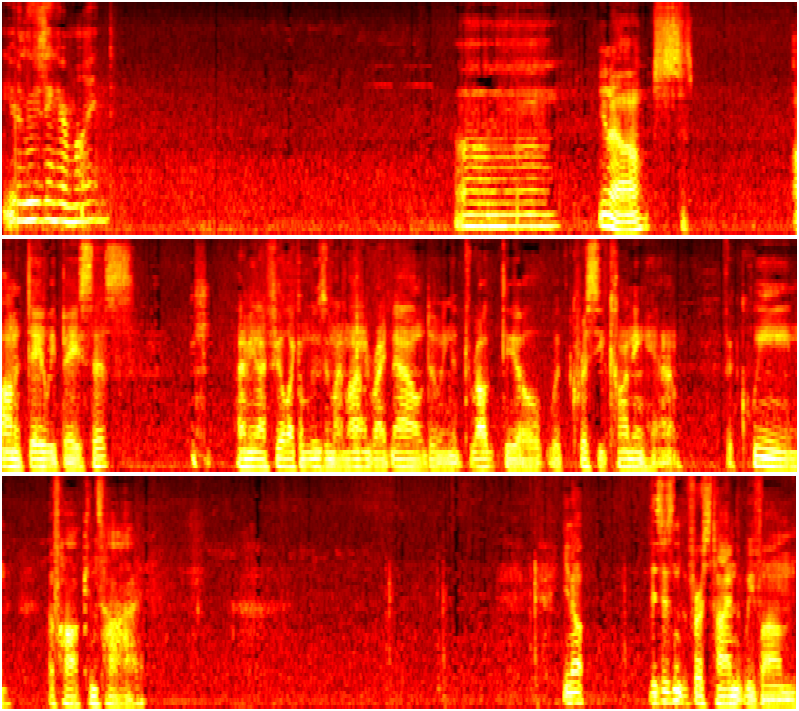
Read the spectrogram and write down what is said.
you're losing your mind? Uh, you know, just on a daily basis. I mean, I feel like I'm losing my mind right now doing a drug deal with Chrissy Cunningham, the queen of Hawkins High. You know, this isn't the first time that we've, um,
